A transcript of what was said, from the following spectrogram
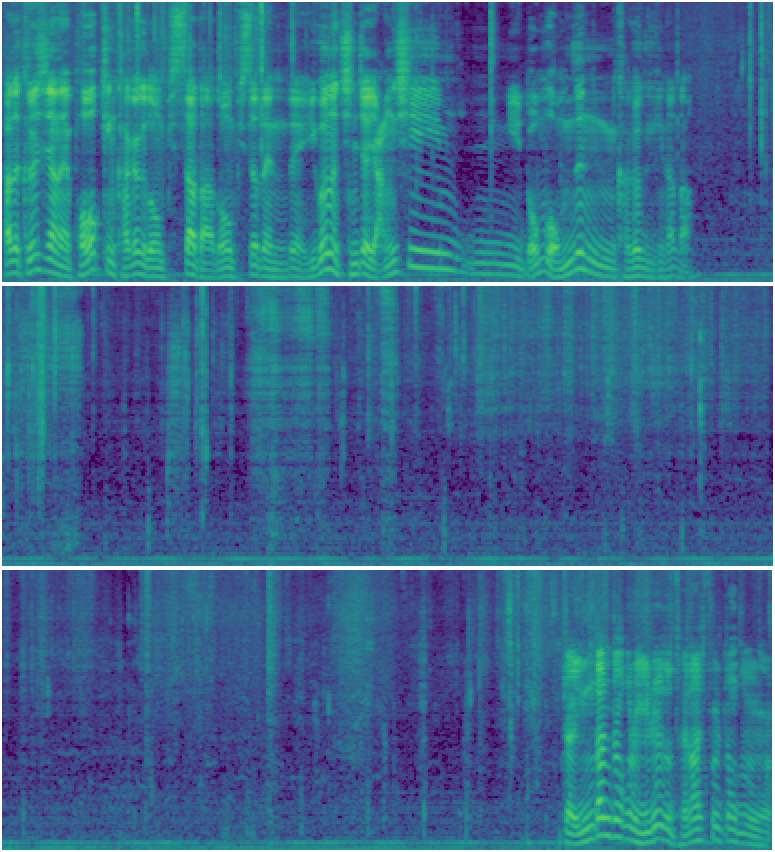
다들 그러시잖아요. 버거킹 가격이 너무 비싸다. 너무 비싸다 했는데 이거는 진짜 양심이 너무 없는 가격이긴 하다. 진짜 인간적으로 이래도 되나 싶을 정도로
